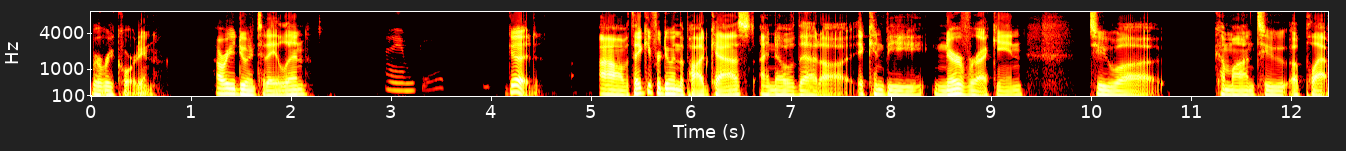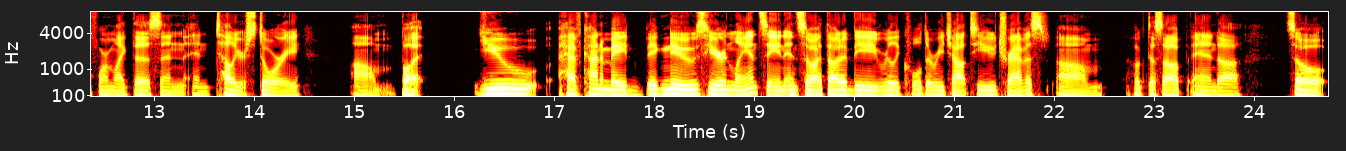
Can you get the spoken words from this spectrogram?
we're recording. How are you doing today, Linh? I am good. Good. Um, thank you for doing the podcast. I know that uh, it can be nerve wracking to uh, come on to a platform like this and and tell your story, um, but you have kind of made big news here in Lansing, and so I thought it'd be really cool to reach out to you. Travis um, hooked us up, and uh, so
